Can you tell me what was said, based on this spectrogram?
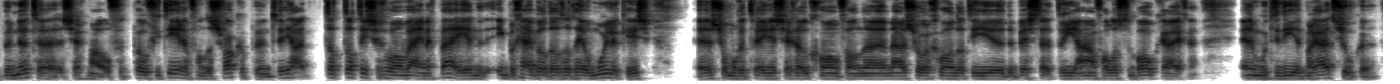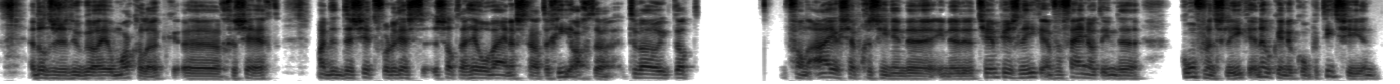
benutten, zeg maar, of het profiteren van de zwakke punten, ja, dat, dat is er gewoon weinig bij. En ik begrijp wel dat dat heel moeilijk is. Eh, sommige trainers zeggen ook gewoon van, eh, nou zorg gewoon dat die eh, de beste drie aanvallers de bal krijgen. En dan moeten die het maar uitzoeken. En dat is natuurlijk wel heel makkelijk eh, gezegd. Maar er- zit voor de rest zat er heel weinig strategie achter. Terwijl ik dat van Ajax heb gezien in de, in de Champions League en van Feyenoord in de Conference League en ook in de competitie. En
